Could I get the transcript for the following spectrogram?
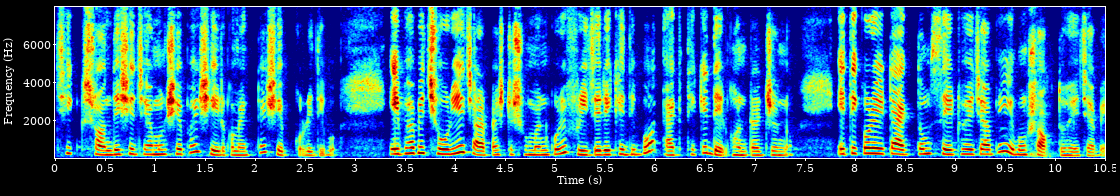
ঠিক সন্দেশে যেমন শেপ হয় সেই রকম একটা শেপ করে দিব। এইভাবে ছড়িয়ে চারপাশটা সমান করে ফ্রিজে রেখে দিব এক থেকে দেড় ঘণ্টার জন্য। এতে করে এটা একদম সেট হয়ে যাবে এবং শক্ত হয়ে যাবে।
